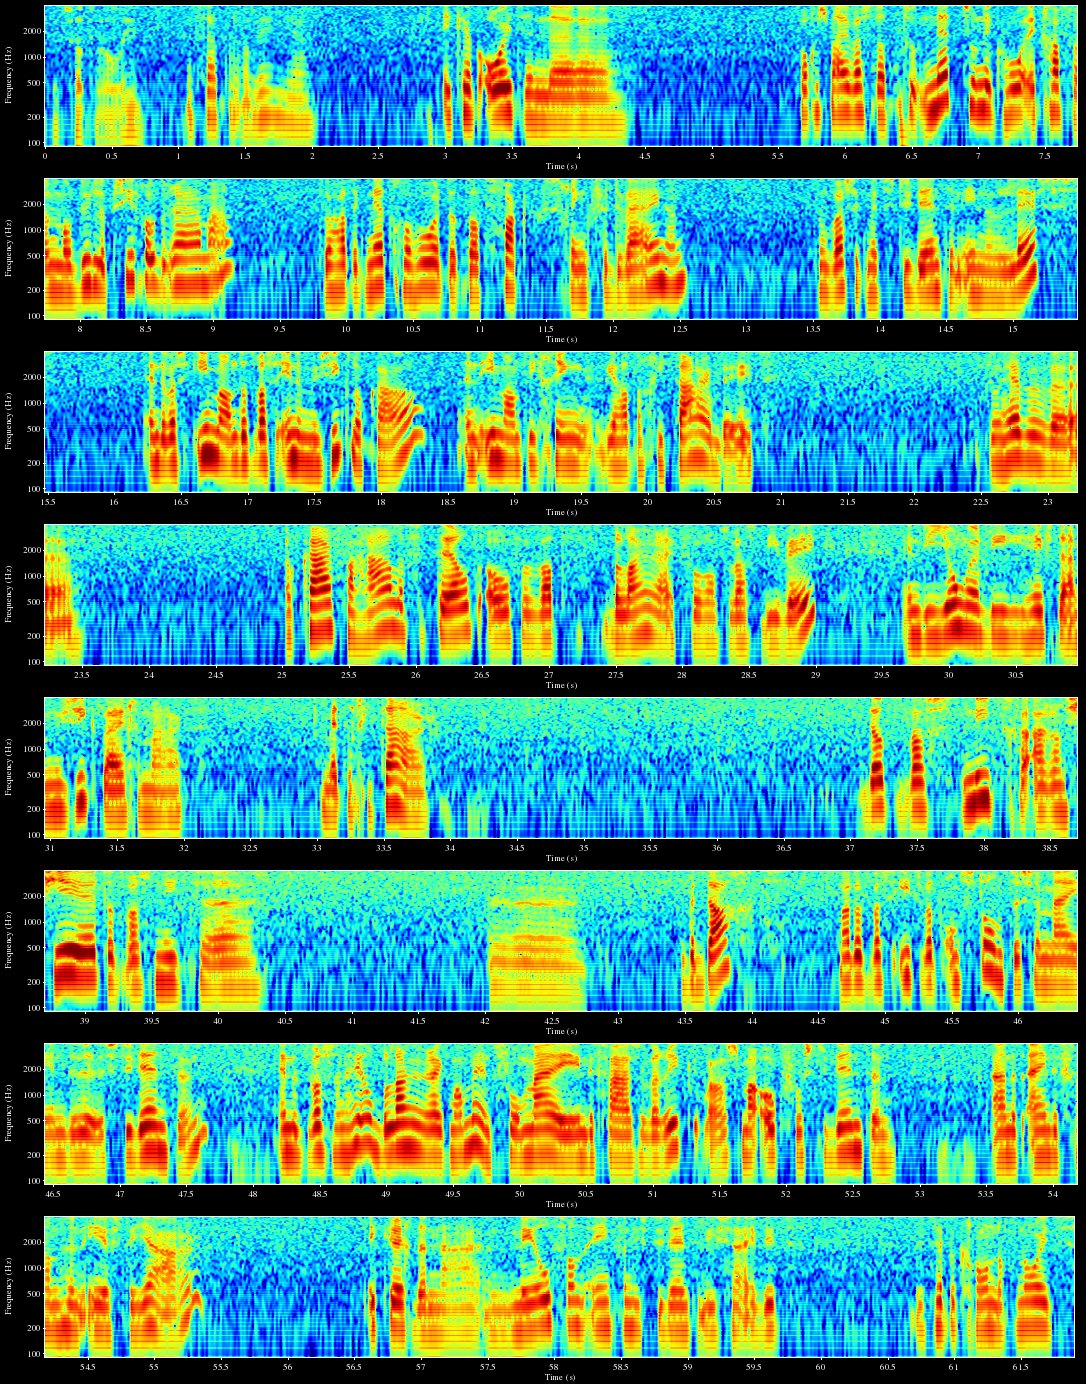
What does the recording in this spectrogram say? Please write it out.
Dat zat er al in. Dat zat er al in, ja. Ik heb ooit een. eh, volgens mij was dat net toen ik hoorde. Ik gaf een module psychodrama. Toen had ik net gehoord dat dat vak ging verdwijnen. Toen was ik met studenten in een les. En er was iemand, dat was in een muzieklokaal. En iemand die, ging, die had een gitaarbeet. Toen hebben we elkaar verhalen verteld over wat belangrijk voor ons was die week. En die jongen die heeft daar muziek bij gemaakt met de gitaar. Dat was niet gearrangeerd, dat was niet eh, eh, bedacht. Maar dat was iets wat ontstond tussen mij en de studenten. En het was een heel belangrijk moment voor mij in de fase waar ik was, maar ook voor studenten aan het einde van hun eerste jaar. Ik kreeg daarna een mail van een van die studenten die zei: Dit, dit heb ik gewoon nog nooit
